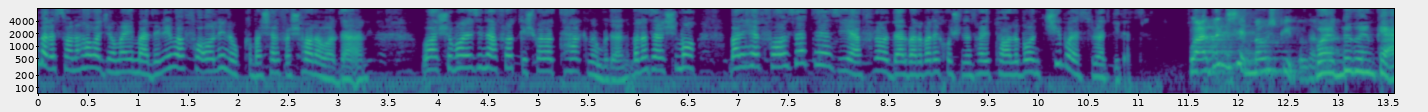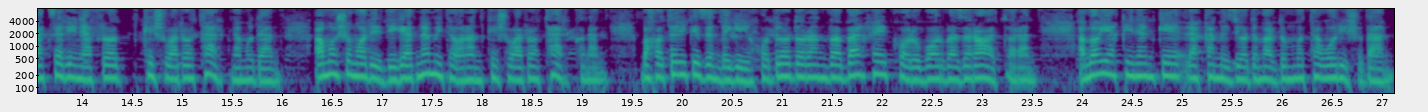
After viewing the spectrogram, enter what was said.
به رسانه ها و جامعه مدنی و فعالین حقوق بشر فشار آوردن و شمار از این افراد کشور را ترک نمودند به نظر شما برای حفاظت از این افراد در برابر خشونت های طالبان چی باید صورت گیرد باید بگوییم که اکثر این افراد کشور را ترک نمودند. اما شمار دیگر نمی توانند کشور را ترک کنند. به خاطر که زندگی خود را دارند و برخی کاروبار و زراعت دارند. اما یقینا که رقم زیاد مردم متواری شدند.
